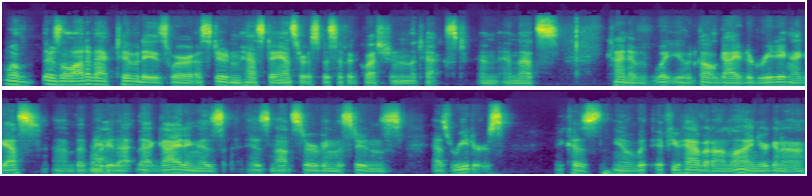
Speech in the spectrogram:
Well, there's a lot of activities where a student has to answer a specific question in the text, and and that's kind of what you would call guided reading, I guess. Um, but maybe right. that that guiding is is not serving the students as readers, because you know if you have it online, you're gonna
